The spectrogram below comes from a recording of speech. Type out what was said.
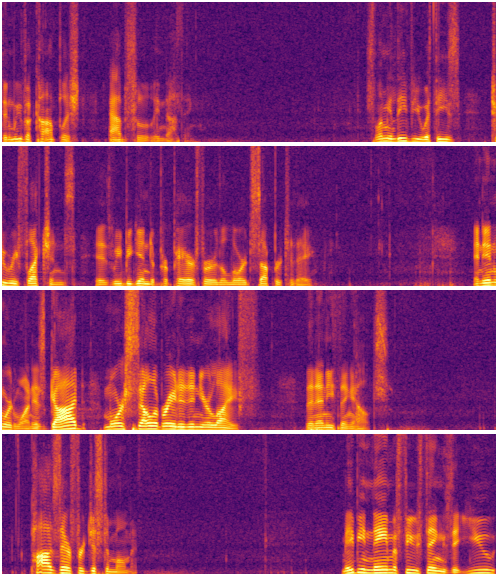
then we've accomplished absolutely nothing. So let me leave you with these two reflections as we begin to prepare for the Lord's Supper today. An inward one is God more celebrated in your life than anything else? Pause there for just a moment. Maybe name a few things that you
